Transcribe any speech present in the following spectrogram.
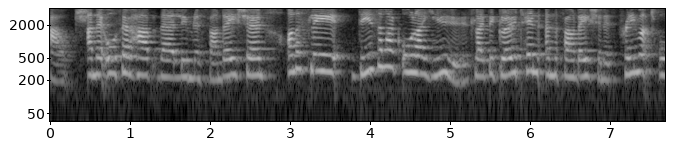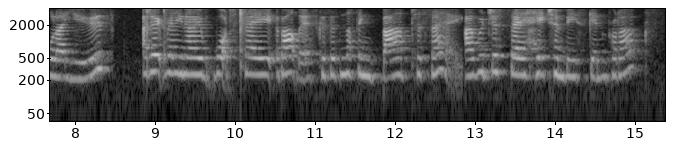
ouch and they also have their luminous foundation honestly these are like all i use like the glow tint and the foundation is pretty much all i use I don't really know what to say about this because there's nothing bad to say. I would just say HNB skin products,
